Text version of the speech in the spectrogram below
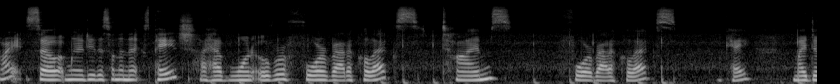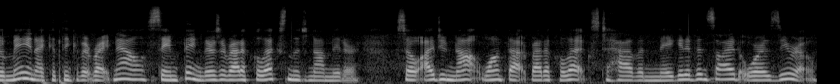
All right, so I'm going to do this on the next page. I have 1 over 4 radical x times 4 radical x. Okay, my domain, I could think of it right now, same thing. There's a radical x in the denominator. So I do not want that radical x to have a negative inside or a 0.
